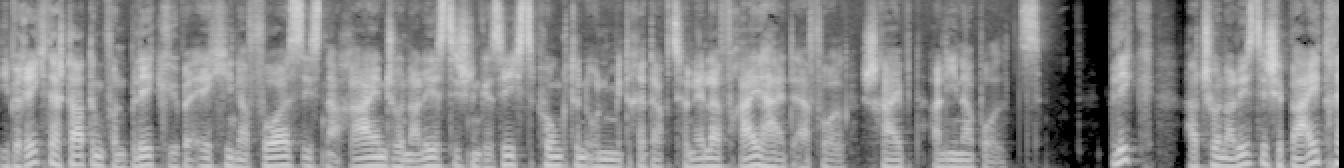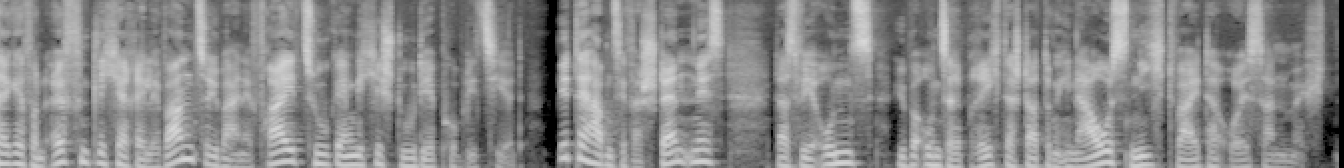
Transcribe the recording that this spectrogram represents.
die Berichterstattung von Blick über Echina Force ist nach rein journalistischen Gesichtspunkten und mit redaktioneller Freiheit erfolgt, schreibt Alina Bolz. Blick hat journalistische Beiträge von öffentlicher Relevanz über eine frei zugängliche Studie publiziert. Bitte haben Sie Verständnis, dass wir uns über unsere Berichterstattung hinaus nicht weiter äußern möchten.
